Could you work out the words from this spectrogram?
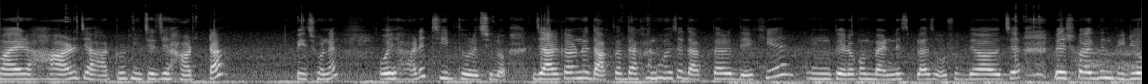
মায়ের হাড়, যে হাঁটুর নিচে যে হাড়টা পেছনে, ওই হাড়ে চিট ধরেছিল। যার কারণে ডাক্তার দেখানো হয়েছে, ডাক্তার দেখিয়ে তো এরকম ব্যান্ডেজ প্লাস ওষুধ দেওয়া হয়েছে। বেশ কয়েকদিন ভিডিও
